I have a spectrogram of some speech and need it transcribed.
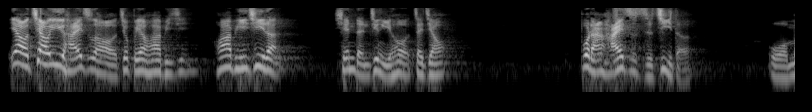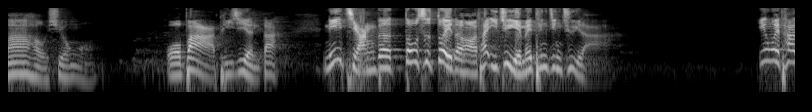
要教育孩子哦，就不要发脾气，发脾气了，先冷静以后再教，不然孩子只记得我妈好凶哦。我爸脾气很大，你讲的都是对的哈，他一句也没听进去啦，因为他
